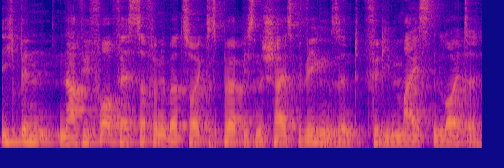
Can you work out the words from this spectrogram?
Ich bin nach wie vor fest davon überzeugt, dass Burpees eine scheiß Bewegung sind für die meisten Leute.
